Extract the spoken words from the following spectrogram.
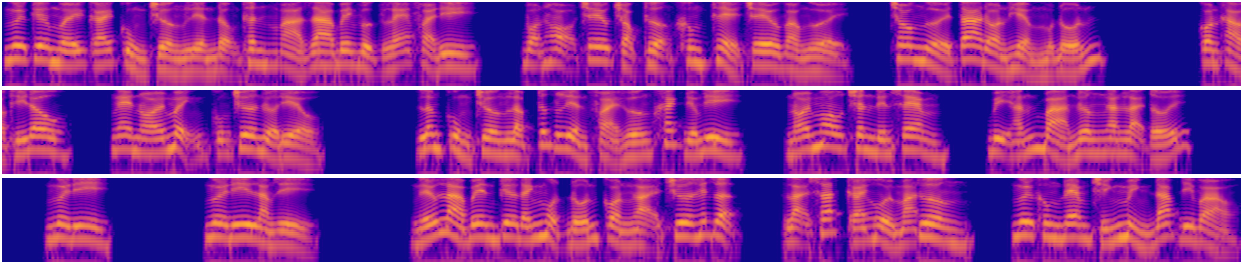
ngươi kia mấy cái cùng trường liền động thân mà ra bên vực lẽ phải đi, bọn họ treo chọc thượng không thể treo vào người, cho người ta đòn hiểm một đốn. Còn khảo thí đâu, nghe nói mệnh cũng chưa nửa điều. Lâm cùng trường lập tức liền phải hướng khách điếm đi, nói mau chân đến xem, bị hắn bà nương ngăn lại tới. Ngươi đi. Ngươi đi làm gì? Nếu là bên kia đánh một đốn còn ngại chưa hết giận, lại sát cái hồi mã thương, ngươi không đem chính mình đáp đi vào.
